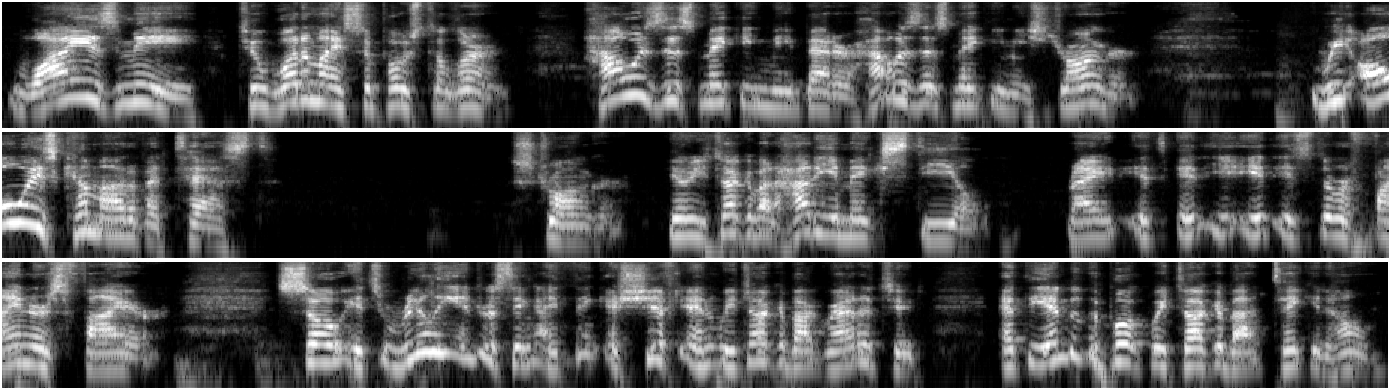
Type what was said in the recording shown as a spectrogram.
why is me to what am I supposed to learn? How is this making me better? How is this making me stronger? We always come out of a test stronger. You know, you talk about how do you make steel, right? It's it, it, it's the refiner's fire. So it's really interesting. I think a shift, and we talk about gratitude. At the end of the book, we talk about take it home.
